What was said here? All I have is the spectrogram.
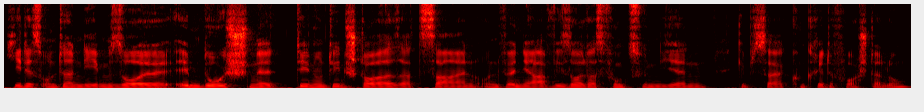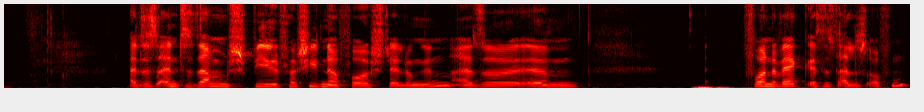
jedes Unternehmen soll im Durchschnitt den und den Steuersatz sein? Und wenn ja, wie soll das funktionieren? Gibt es da konkrete Vorstellungen? Also es ist ein Zusammenspiel verschiedener Vorstellungen. Also ähm, vorneweg, es ist alles offen.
